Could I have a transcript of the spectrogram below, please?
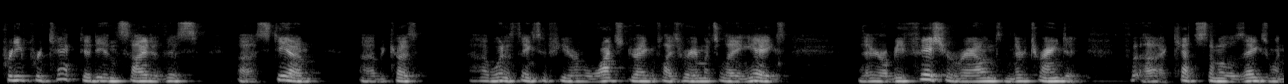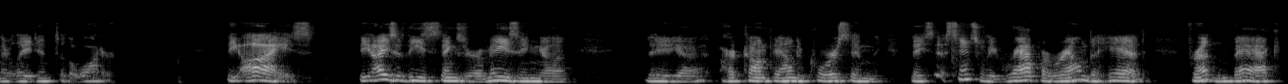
pretty protected inside of this uh, stem uh, because uh, one of the things, if you ever watch dragonflies very much laying eggs, there'll be fish around and they're trying to uh, catch some of those eggs when they're laid into the water. The eyes, the eyes of these things are amazing. They uh, are compound, of course, and they essentially wrap around the head, front and back,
